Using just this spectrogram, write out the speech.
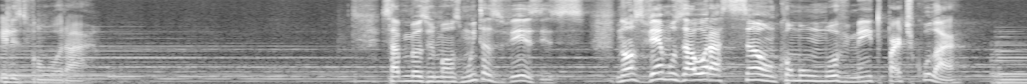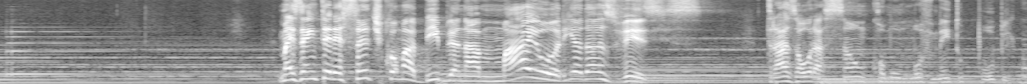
eles vão orar. Sabe, meus irmãos, muitas vezes nós vemos a oração como um movimento particular. Mas é interessante como a Bíblia, na maioria das vezes, traz a oração como um movimento público.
